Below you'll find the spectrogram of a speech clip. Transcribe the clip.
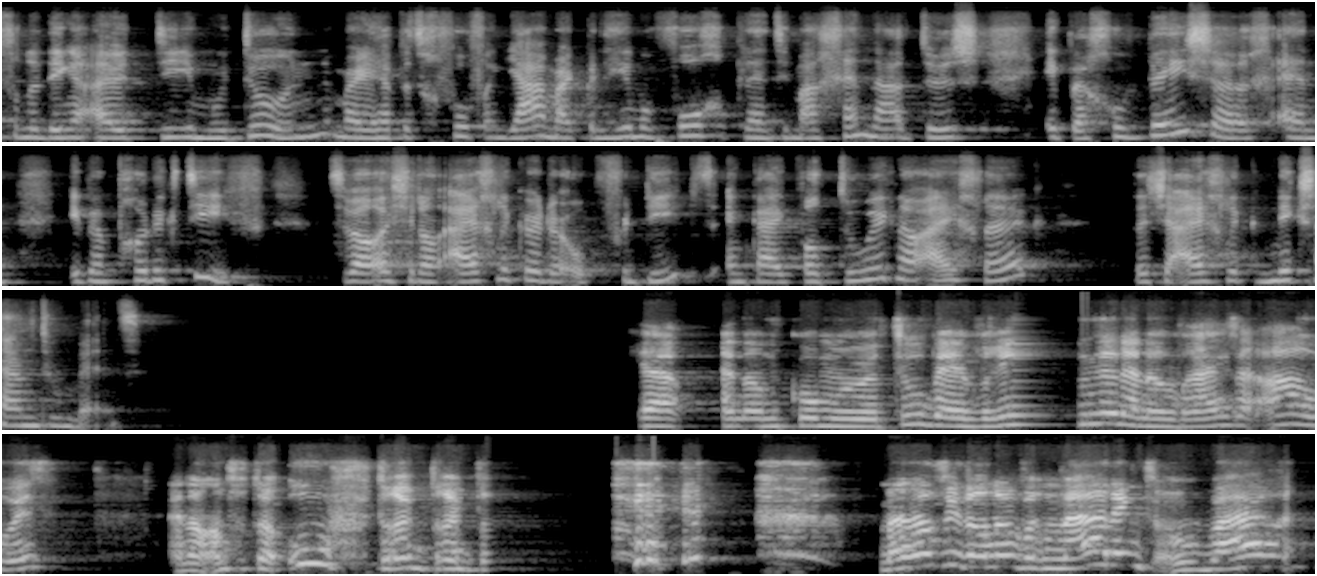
10% van de dingen uit die je moet doen, maar je hebt het gevoel van ja, maar ik ben helemaal volgepland in mijn agenda, dus ik ben goed bezig en ik ben productief. Terwijl als je dan eigenlijk erop verdiept en kijkt, wat doe ik nou eigenlijk? Dat je eigenlijk niks aan het doen bent. Ja, en dan komen we toe bij vrienden en dan vragen ze, ah, hoe is? En dan antwoorden we, oef, druk, druk, druk. maar als je dan over nadenkt, waar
